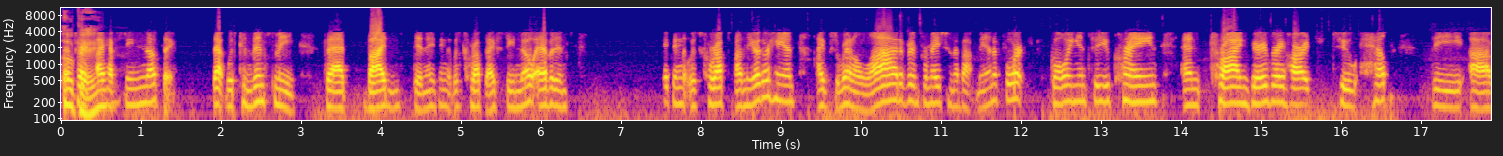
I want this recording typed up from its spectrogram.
That's Okay. right. I have seen nothing that would convince me that Biden did anything that was corrupt. I've seen no evidence anything that was corrupt. On the other hand, I've read a lot of information about Manafort going into Ukraine and trying very, very hard to help the uh,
